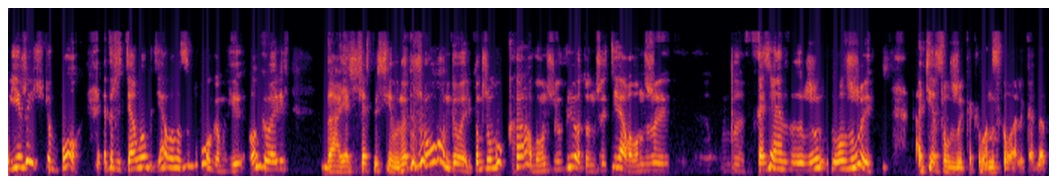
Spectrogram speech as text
есть же еще Бог. Это же диалог дьявола с Богом. И он говорит, да, я частью силы. Но это же он говорит, он же лукавый, он же врет, он же дьявол, он же э, хозяин лжи, отец лжи, как его называли когда-то.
